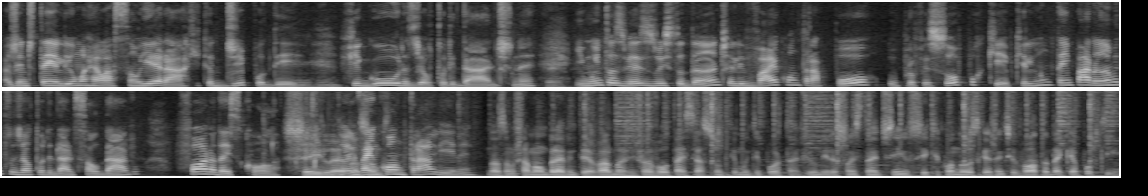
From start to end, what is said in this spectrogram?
A gente tem ali uma relação hierárquica de poder, uhum. figuras de autoridade, né? É. E muitas vezes o estudante ele vai contrapor o professor, por quê? Porque ele não tem parâmetros de autoridade saudável fora da escola. Sheila, então ele vai vamos, encontrar ali, né? Nós vamos chamar um breve intervalo, mas a gente vai voltar a esse assunto que é muito importante, viu, Mira? Só um instantinho, fique conosco que a gente volta daqui a pouquinho.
